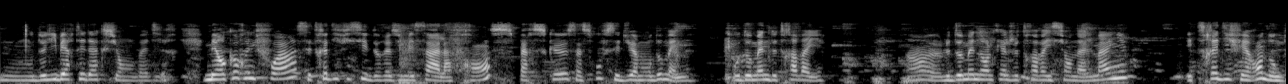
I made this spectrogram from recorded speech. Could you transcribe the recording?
de liberté d'action, on va dire. Mais encore une fois, c'est très difficile de résumer ça à la France parce que ça se trouve c'est dû à mon domaine au domaine de travail. Hein, le domaine dans lequel je travaille ici en Allemagne est très différent. Donc,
